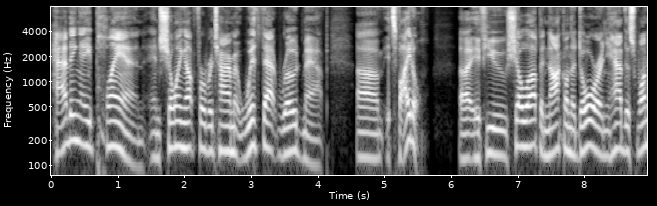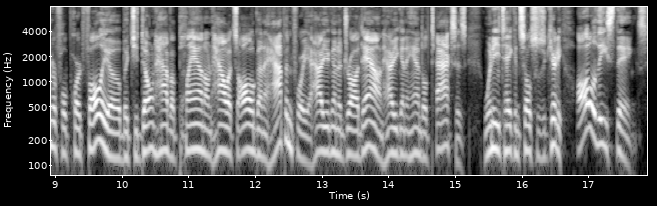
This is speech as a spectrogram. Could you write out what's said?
having a plan and showing up for retirement with that roadmap, um, it's vital. Uh, if you show up and knock on the door and you have this wonderful portfolio, but you don't have a plan on how it's all going to happen for you, how you're going to draw down, how you're going to handle taxes, when are you taking Social Security, all of these things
